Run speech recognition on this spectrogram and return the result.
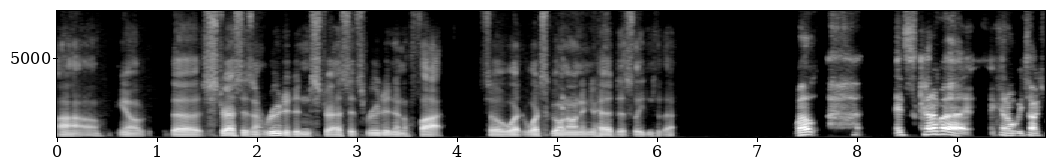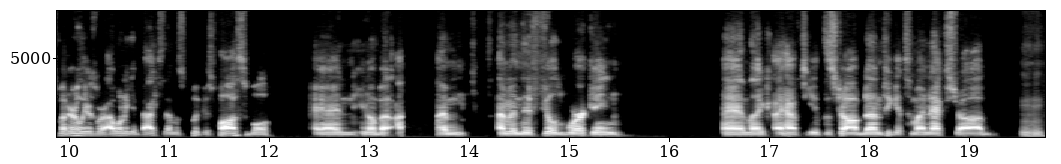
uh, you know, the stress isn't rooted in stress. It's rooted in a thought. So what what's going on in your head that's leading to that? Well, it's kind of a kind of what we talked about earlier is where I want to get back to them as quick as possible, and you know, but I'm I'm in the field working, and like I have to get this job done to get to my next job, Mhm.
